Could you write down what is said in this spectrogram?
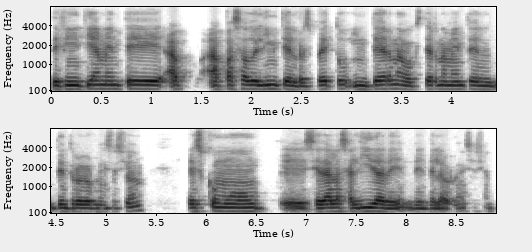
definitivamente ha, pasado el límite del respeto interna o externamente dentro de la organización, es como eh, se da la salida de, la organización.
